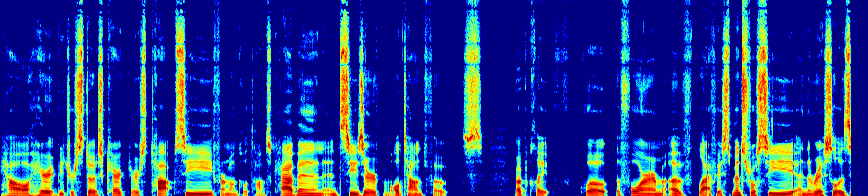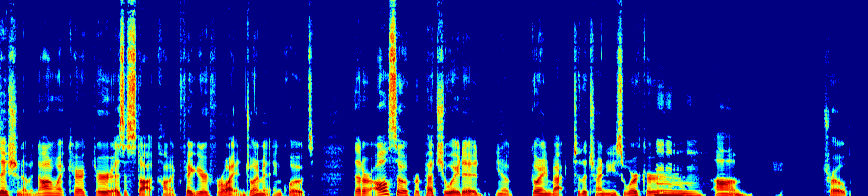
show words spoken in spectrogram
how Harriet Beecher Stowe's characters Topsy from Uncle Tom's Cabin and Caesar from Oldtown Folks replicate, quote, the form of blackface minstrelsy and the racialization of a non white character as a stock comic figure for white enjoyment, end quote, that are also perpetuated, you know, going back to the Chinese worker mm. um, trope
